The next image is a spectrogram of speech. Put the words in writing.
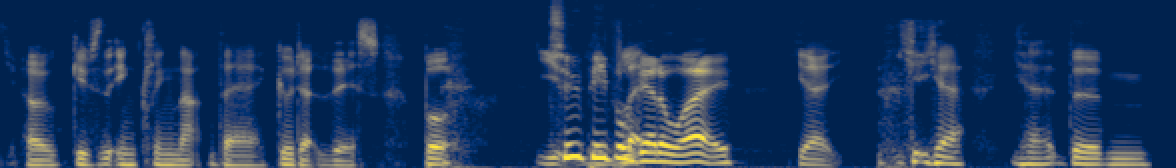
you know gives the inkling that they're good at this, but you, Two people let- get away. yeah. Yeah, yeah. The um,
